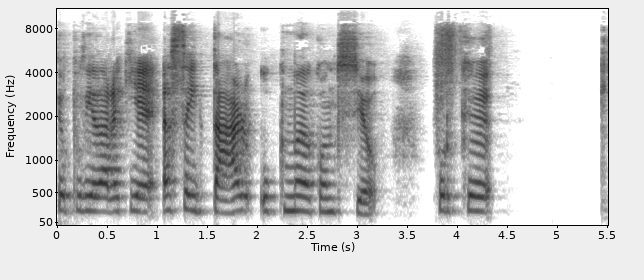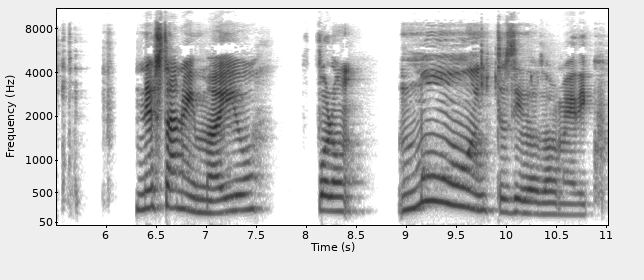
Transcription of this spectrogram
que eu podia dar aqui é aceitar o que me aconteceu. Porque Neste ano e meio foram muitas idas ao médico.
